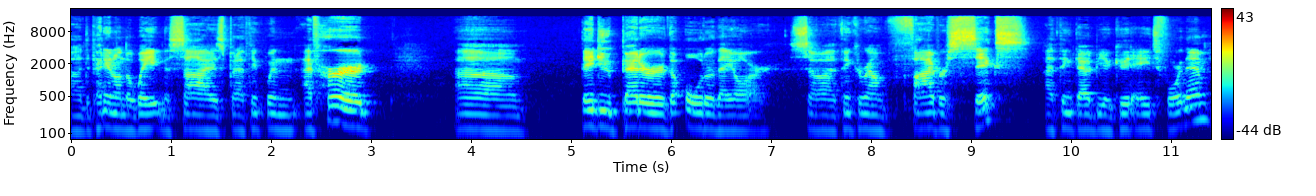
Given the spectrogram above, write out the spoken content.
uh, depending on the weight and the size. But I think when I've heard um, they do better the older they are. So I think around five or six, I think that would be a good age for them.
